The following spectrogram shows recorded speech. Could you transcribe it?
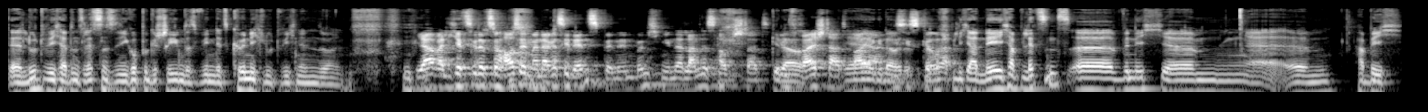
der Ludwig hat uns letztens in die Gruppe geschrieben, dass wir ihn jetzt König Ludwig nennen sollen. Ja, weil ich jetzt wieder zu Hause in meiner Residenz bin, in München, in der Landeshauptstadt, genau. im Freistaat ja, Bayern. Ja, genau, das, darauf spiele ich an. Nee, ich habe letztens, äh, bin ich, ähm, äh, ähm, habe ich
